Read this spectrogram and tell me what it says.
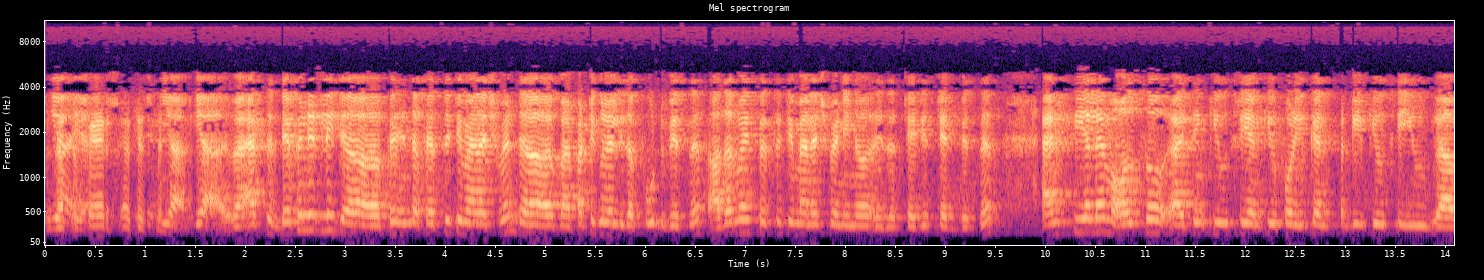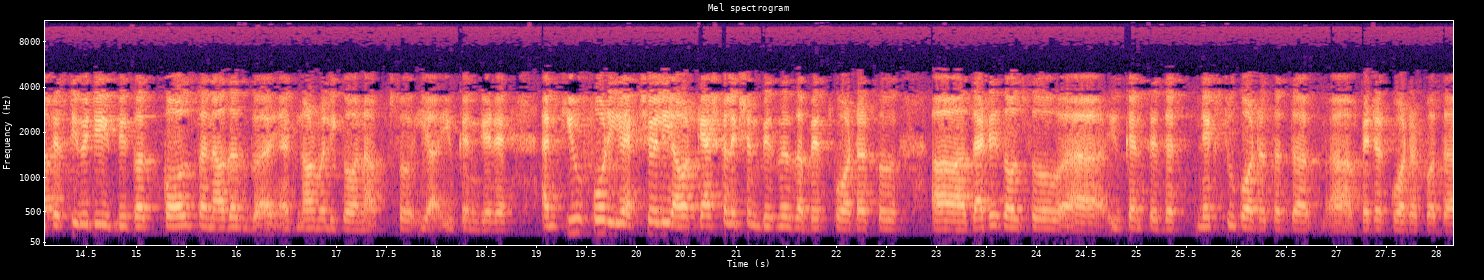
Is yeah, that yeah. a fair assessment? Yeah, yeah. definitely uh, in the facility management, uh, particularly the food business. Otherwise, facility management, you know, is a steady state business. And CLM also, I think Q3 and Q4, you can, until Q3, you, uh, festivity because calls and others go, have normally gone up. So, yeah, you can get it. And Q4 is actually our cash collection business, the best quarter. So, uh, that is also, uh, you can say that next two quarters are the uh, better quarter for the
